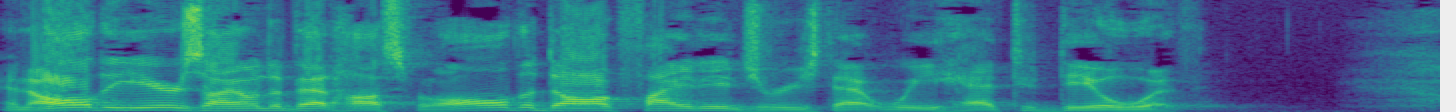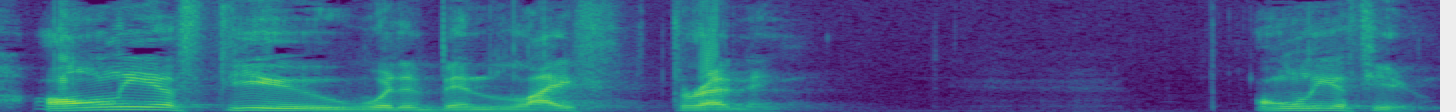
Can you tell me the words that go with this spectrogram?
And all the years I owned a vet hospital, all the dog fight injuries that we had to deal with, only a few would have been life threatening. Only a few.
